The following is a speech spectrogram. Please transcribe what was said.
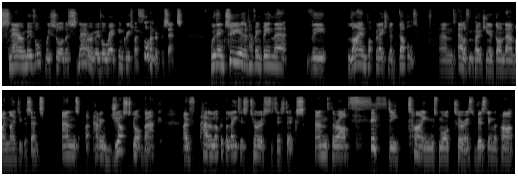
snare removal, we saw the snare removal rate increase by 400%. Within two years of having been there, the lion population had doubled and elephant poaching had gone down by 90%. And uh, having just got back, I've had a look at the latest tourist statistics, and there are 50 times more tourists visiting the park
